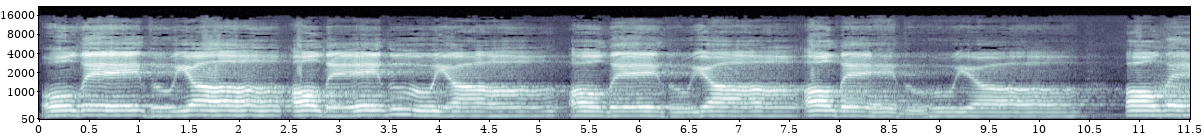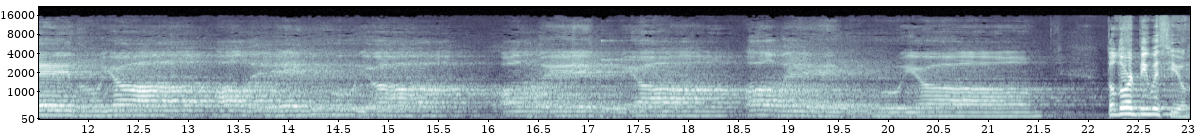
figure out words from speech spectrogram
Alleluia, Alleluia, Alleluia, Alleluia, Alleluia, Alleluia, Alleluia, Alleluia. The Lord be with you.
